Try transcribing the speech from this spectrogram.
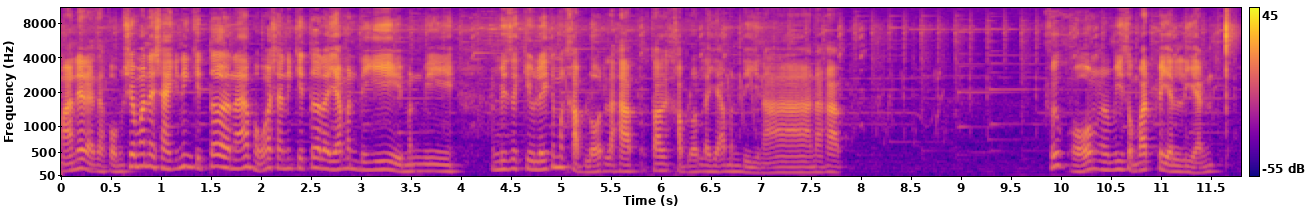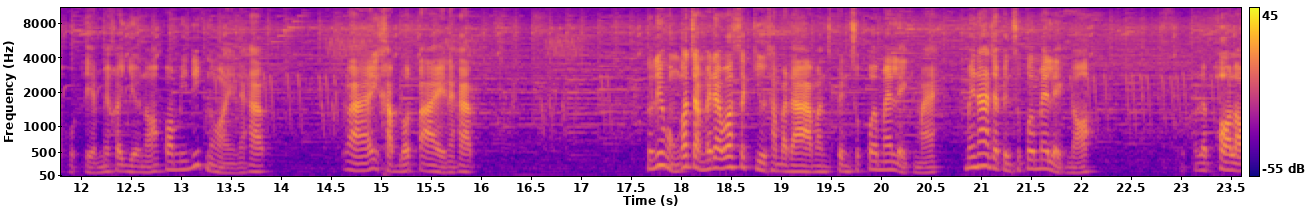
มาเนี่ยแหละ แต่ผมเชื่อมั่นในชายกินนิ่งกิตเตอร์นะ ผมว่าชายนิ่งกิตเตอร์ระยะมันดี มันมี มันมีสกิลเล็กที่มันขับรถแล้วครับ ตอนขับรถระยะมันดีนะนะครับ ฟึบโอ้มันมีสมบัติเปลี่ยนเหรียญเหรียญไม่ค่อยเยอะเนาะพอมีนิดหน่อยนะครับไปขับรถไปนะครับ ตัวนี้ผมก็จำไม่ได้ว่าสกิลธรรมดามันเป็นซูเปอร์แม่เหล็กไหมไม่น่าจะเป็นซูเปอร์แม่เหล็กเนาะแล้วพอเรา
